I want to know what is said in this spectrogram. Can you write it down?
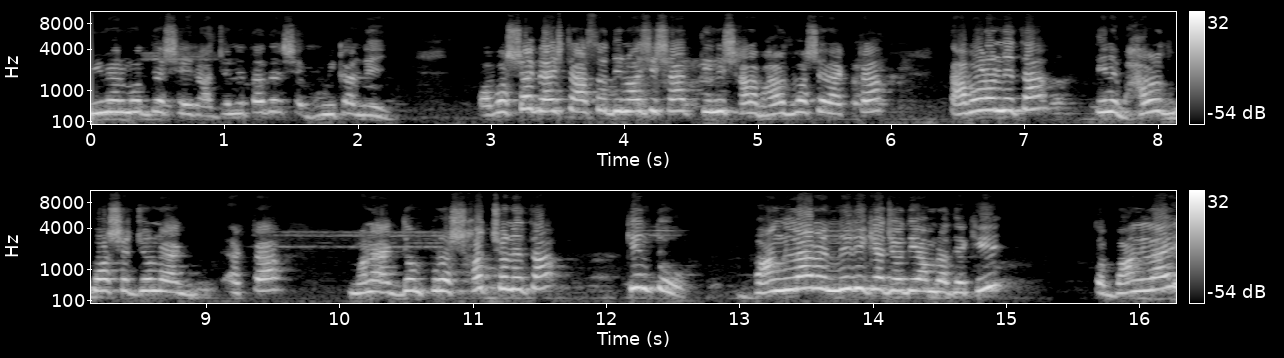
মিমের মধ্যে সেই রাজ্য নেতাদের সে ভূমিকা নেই। অবশ্যই ব্যারিস্টার আসাদুদ্দিন ওয়াইসি সাহেব, তিনি সারা ভারতবর্ষের একটা তাবড় নেতা। তিনি ভারতবর্ষের জন্য এক, একটা মানে একদম পুরো স্বচ্ছ নেতা। কিন্তু বাংলার নিরিখে যদি আমরা দেখি, তো বাংলায়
